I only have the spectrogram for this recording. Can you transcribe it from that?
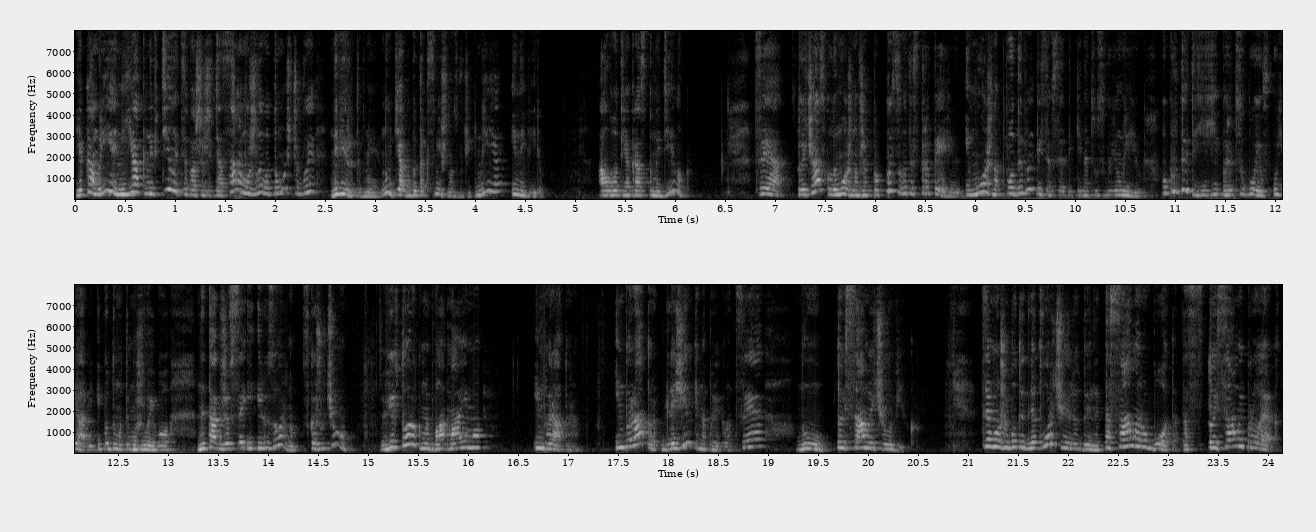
яка мрія ніяк не втілиться в ваше життя, саме можливо, тому що ви не вірите в неї. Ну, як би так смішно звучить, мрія і не вірю. Але от якраз понеділок це той час, коли можна вже прописувати стратегію, і можна подивитися все-таки на цю свою мрію, покрутити її перед собою в уяві і подумати, можливо, не так вже все і ілюзорно. Скажу чому. Вівторок ми маємо імператора. Імператор для жінки, наприклад, це ну той самий чоловік. Це може бути для творчої людини та сама робота, та той самий проект.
